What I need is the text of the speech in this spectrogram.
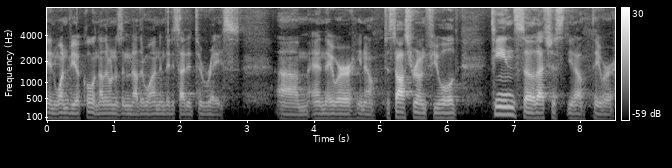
in one vehicle, another one was in another one, and they decided to race. Um, and they were, you know, testosterone fueled teens, so that's just, you know, they were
